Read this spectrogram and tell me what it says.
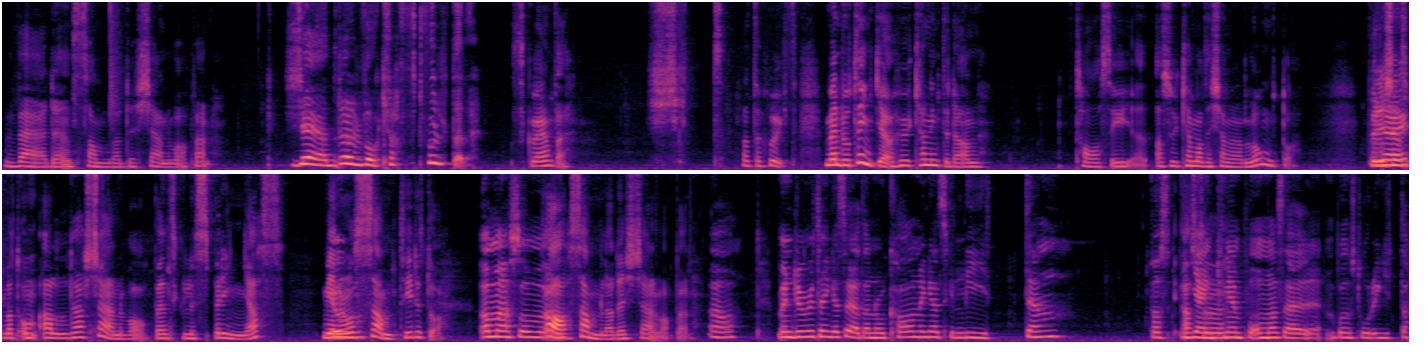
världens samlade kärnvapen. Jädrar vad kraftfullt är det. Ska jag inte? Shit. Fattar sjukt. Men då tänker jag, hur kan inte den ta sig, alltså hur kan man inte känna långt då? För det Nej. känns som att om alla kärnvapen skulle sprängas, menar de samtidigt då? Ja men alltså. Ja, samlade kärnvapen. ja. Men du vill tänka sig att en orkan är ganska liten Fast, alltså, egentligen på, om man säger på en stor yta.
